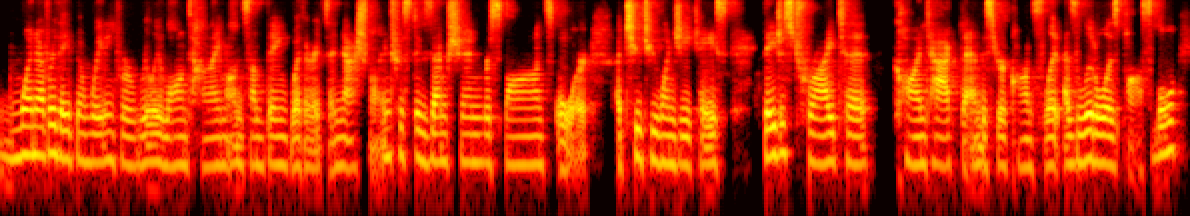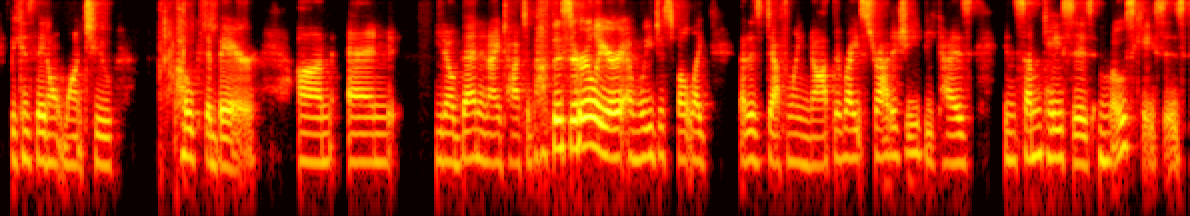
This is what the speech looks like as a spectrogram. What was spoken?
whenever they've been waiting for a really long time on something, whether it's a national interest exemption response or a 221G case, they just try to contact the embassy or consulate as little as possible because they don't want to poke the bear. Um, and, you know, Ben and I talked about this earlier, and we just felt like that is definitely not the right strategy because in some cases, most cases,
